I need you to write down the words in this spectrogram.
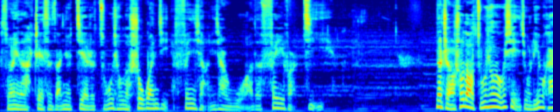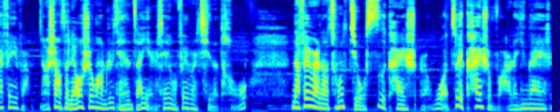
所以呢，这次咱就借着足球的收官季，分享一下我的 FIFA 记忆。那只要说到足球游戏，就离不开 FIFA 啊！上次聊实况之前，咱也是先用 FIFA 起的头。那 FIFA 呢，从九四开始，我最开始玩的应该是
